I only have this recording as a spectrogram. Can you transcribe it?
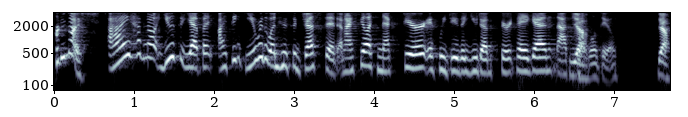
pretty nice. I have not used it yet, but I think you were the one who suggested. And I feel like next year, if we do the UW Spirit Day again, that's Yeah. what we'll do. Yeah,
